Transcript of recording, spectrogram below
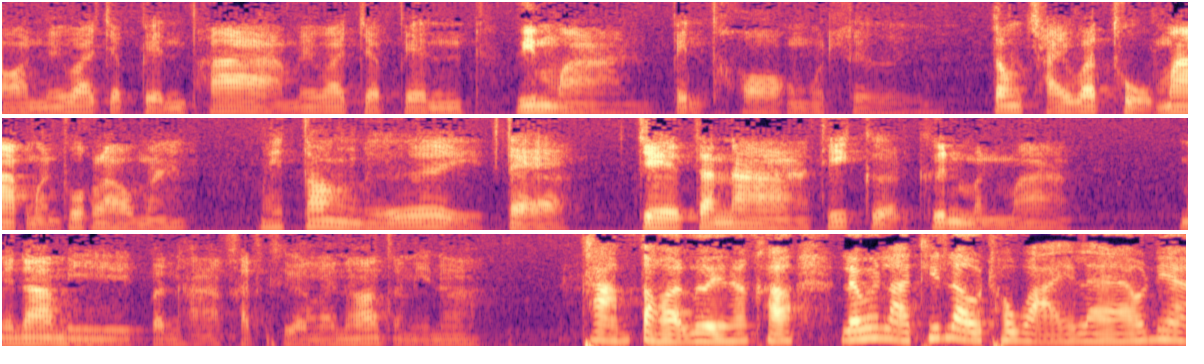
อนไม่ว่าจะเป็นผ้า ไม่ว่าจะเป็นวิมานเป็นทองหมดเลย ต้องใช้วัตถุมากเหมือนพวกเราไหมไม่ต้องเลย แต่เจตนาที่เกิดขึ้นมันมาก ไม่น่ามีปัญหาขัดเคืองแล้วเนาะตรงนี้เนาะถามต่อเลยนะคะ แล้วเวลาที่เราถวายแล้วเนี่ย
